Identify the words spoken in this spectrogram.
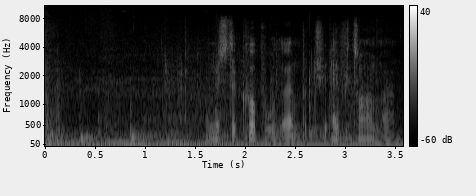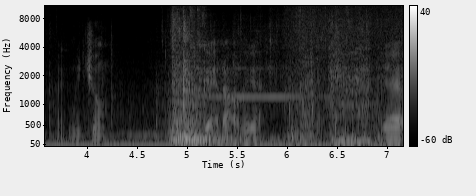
I missed a couple then, but every time, man, make me jump. I'm getting out of here. Yeah,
